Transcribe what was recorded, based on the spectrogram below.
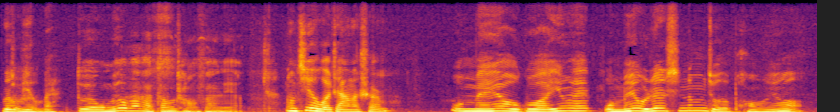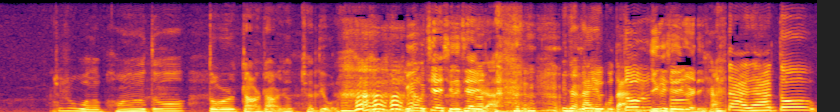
能就是明白？对我没有办法当场翻脸。龙记有过这样的事儿吗？我没有过，因为我没有认识那么久的朋友，就是我的朋友都都是长着长着就全丢了，没有渐行渐远，越长大越孤单。都一个接一个离开。大家都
